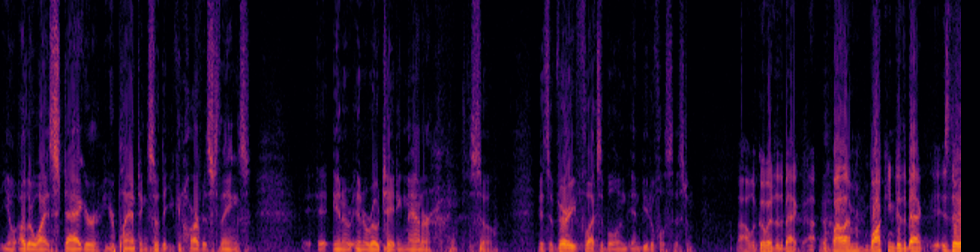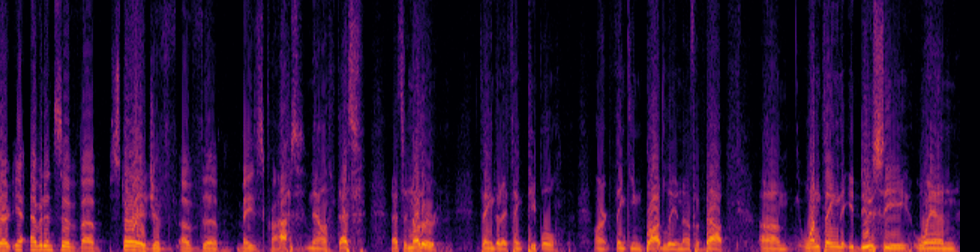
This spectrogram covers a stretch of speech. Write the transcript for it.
you know, otherwise stagger your planting so that you can harvest things in a, in a rotating manner. So it's a very flexible and, and beautiful system. I will go into the back. Uh, While I'm walking to the back, is there evidence of uh, storage of, of the maize Ah, crops? Now, that's, that's another thing that I think people aren't thinking broadly enough about. Um, One thing that you do see when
